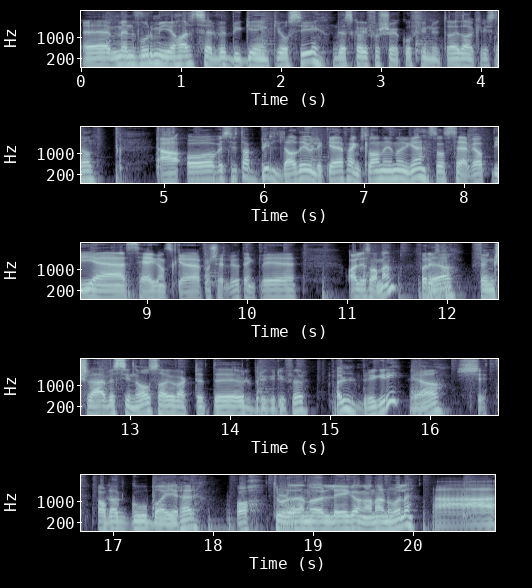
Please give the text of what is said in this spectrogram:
Eh, men hvor mye har selve bygget egentlig å si? Det skal vi forsøke å finne ut av i dag, Christian. Ja, og Hvis vi tar bilder av de ulike fengslene i Norge, så ser vi at de er, ser ganske forskjellige ut, egentlig alle sammen. For Ja. Fengselet her ved siden av oss har jo vært et eh, ølbryggeri før. Ølbryggeri? Ja, Shit. Lag god bayer her. Åh, tror du det er noe øl i gangene her nå, eller? Nei,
